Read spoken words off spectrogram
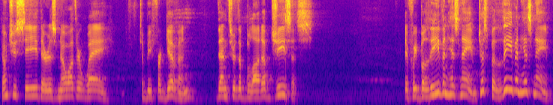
Don't you see, there is no other way to be forgiven than through the blood of Jesus. If we believe in his name, just believe in his name,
